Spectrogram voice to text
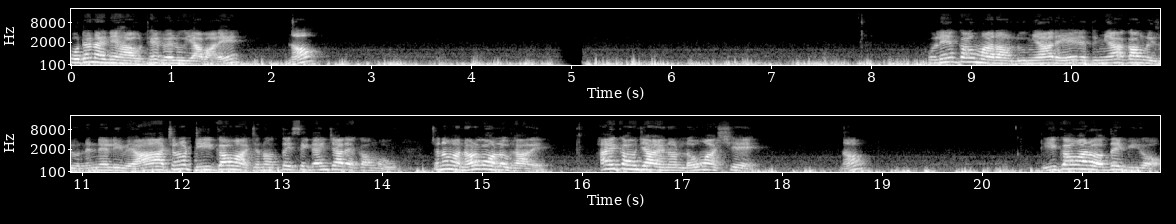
ကိုတက်နိုင်တဲ့ဟာကိုထည့်လွှဲလို့ရပါတယ်နော် လင်းအကောင့်မှာတော့လူများတယ်တဲ့သူများအကောင့်တွေဆိုနည်းနည်းလေးပဲအာကျွန်တော်ဒီအကောင့်ကကျွန်တော်သိစိတ်တိုင်းကြတဲ့အကောင့်မဟုတ်ဘူးကျွန်တော်ကနောက်တစ်ကောင့်လောက်ထားတယ်အဲ့အကောင့်ကြရင်တော့လုံးဝ share နော်ဒီအကောင့်ကတော့သိပြီးတော့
